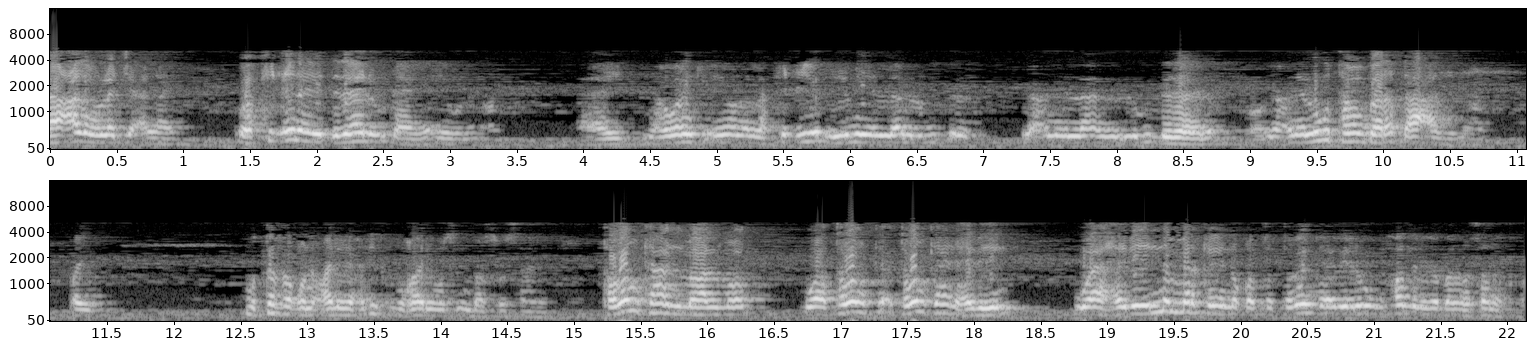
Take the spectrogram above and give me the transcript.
daacadou la jeclaay waa kicinayo dadaalo u dhahaya iyaguna haweenka iyaguna la kiciyo ilmihi lagu dadaalo yani lagu tababaro daacadii ayb muttafaqun caleyh xadiidka bukhaariy muslim baa soo saaray tobankan maalmood waa tobanka tobankan habeen waa habeenna markay noqoto tobanka habeen ugu fadliga badan sanadka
